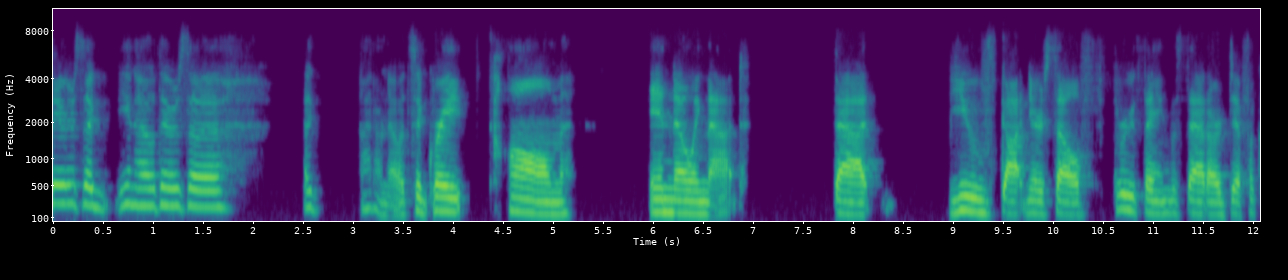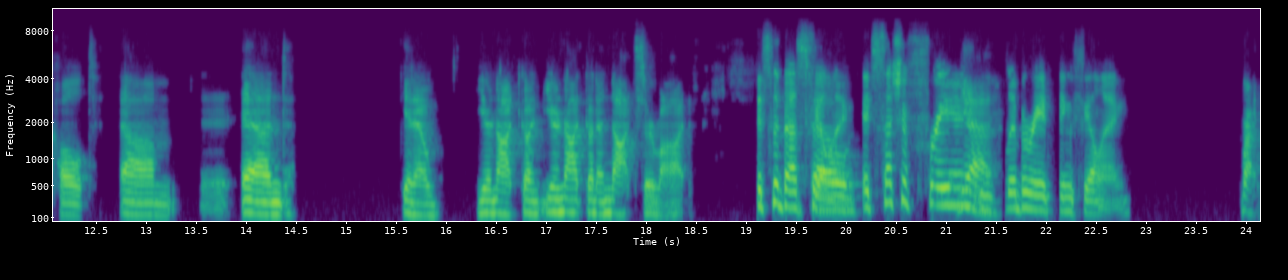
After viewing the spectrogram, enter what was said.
there's a you know there's a a i don't know it's a great calm in knowing that that you've gotten yourself through things that are difficult um, and you know you're not going you're not going to not survive it's the best so, feeling it's such a freeing yeah. liberating feeling right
